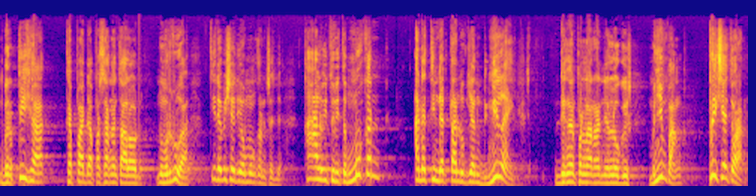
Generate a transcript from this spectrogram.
berpihak kepada pasangan calon nomor dua, tidak bisa diomongkan saja. Kalau itu ditemukan ada tindak tanduk yang dinilai dengan penelaran yang logis menyimpang, periksa itu orang.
